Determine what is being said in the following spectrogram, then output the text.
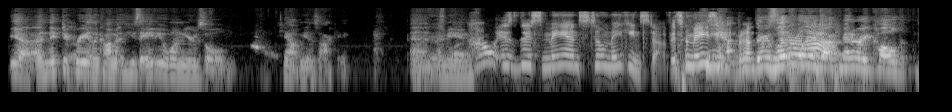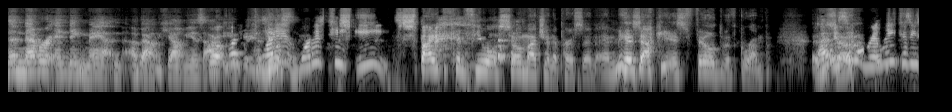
Yeah, uh, Nick Yeah. Dupree in the comment, he's 81 years old. Hayao Miyazaki. And I mean, wild. How is this man still making stuff? It's amazing. Yeah, but I'm there's like, literally a documentary called The Never Ending Man about Hayao Miyazaki. Well, What, because what, he is, was- what does he eat? spite can fuel so much in a person, and Miyazaki is filled with grump. And Is so- he really? Because he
